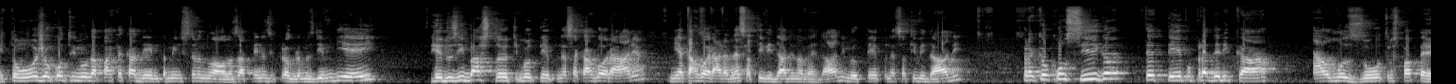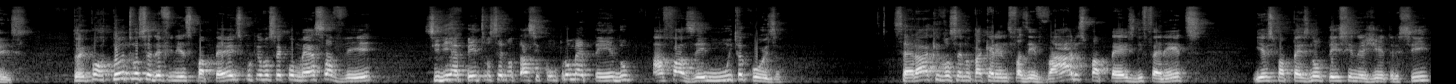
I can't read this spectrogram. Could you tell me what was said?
Então hoje eu continuo na parte acadêmica, ministrando aulas apenas em programas de MBA, reduzi bastante meu tempo nessa carga horária, minha carga horária nessa atividade, na verdade, meu tempo nessa atividade, para que eu consiga ter tempo para dedicar a uns outros papéis. Então é importante você definir esses papéis porque você começa a ver se de repente você não está se comprometendo a fazer muita coisa. Será que você não está querendo fazer vários papéis diferentes e esses papéis não têm sinergia entre si?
